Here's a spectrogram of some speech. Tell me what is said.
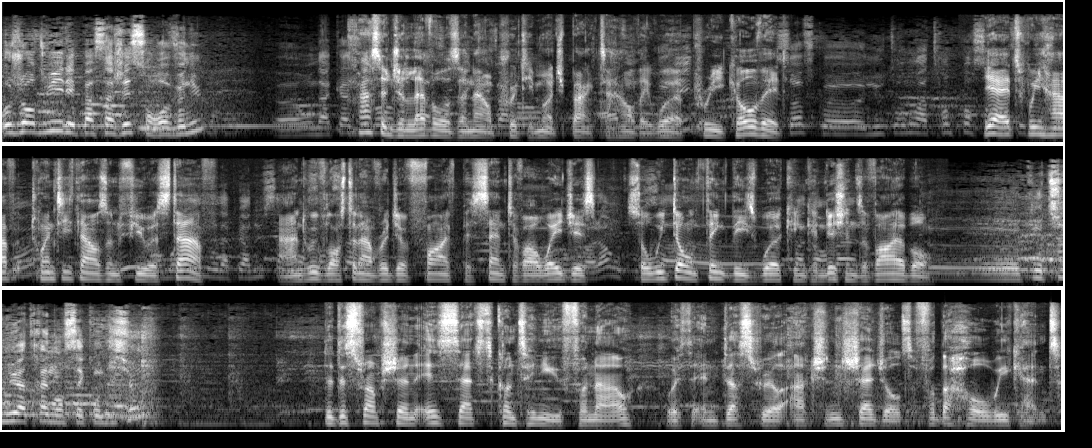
Aujourd'hui, les passagers sont revenus. Passenger levels are now pretty much back to how they were pre-COVID. Yet we have 20,000 fewer staff, and we've lost an average of 5% of our wages, so we don't think these working conditions are viable. The disruption is set to continue for now, with industrial action scheduled for the whole weekend.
